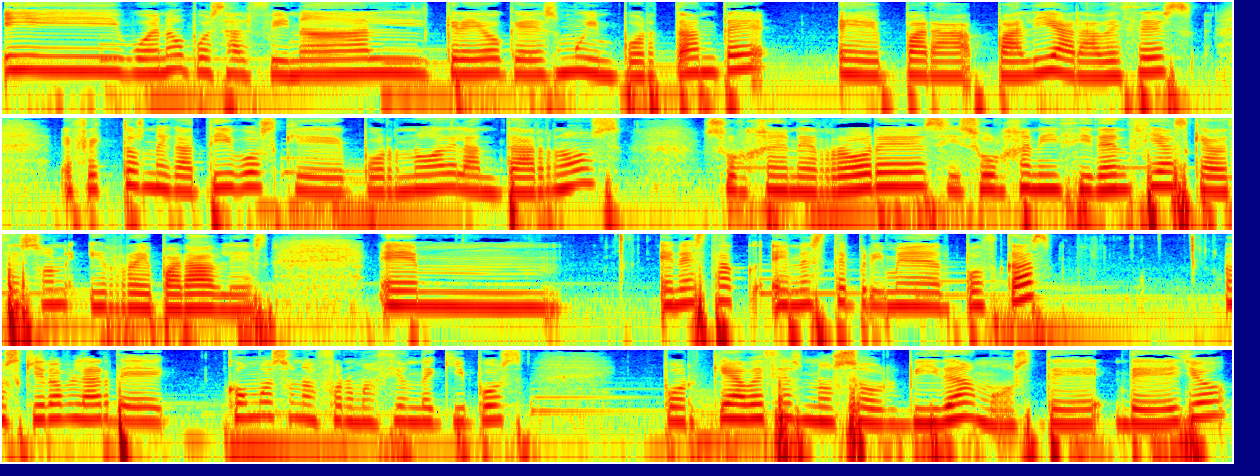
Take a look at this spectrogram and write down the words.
Y bueno, pues al final creo que es muy importante eh, para paliar a veces efectos negativos que por no adelantarnos surgen errores y surgen incidencias que a veces son irreparables. Em, en, esta, en este primer podcast os quiero hablar de cómo es una formación de equipos por qué a veces nos olvidamos de, de, ello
